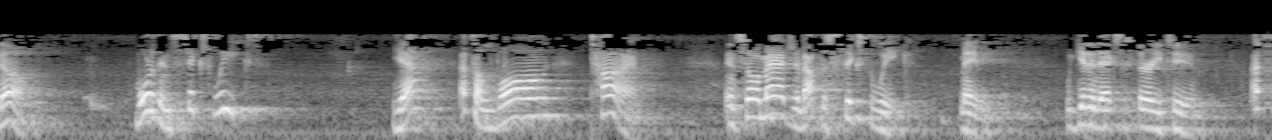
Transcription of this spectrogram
No. More than six weeks. Yeah? That's a long time. And so imagine about the sixth week, maybe, we get into Exodus 32. That's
